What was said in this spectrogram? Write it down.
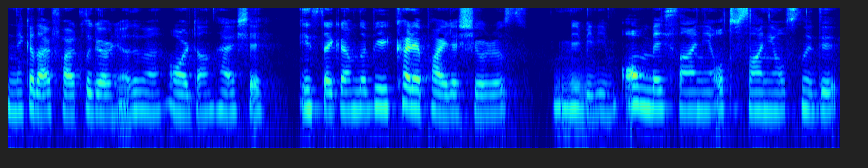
Ne kadar farklı görünüyor değil mi? Oradan her şey. Instagram'da bir kare paylaşıyoruz. Ne bileyim 15 saniye 30 saniye olsun hadi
